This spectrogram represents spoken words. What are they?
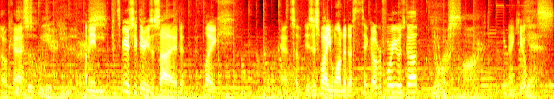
Okay. It's a weird universe. I mean, conspiracy theories aside, like, okay, so is this why you wanted us to take over for you as God? you're smart. Thank you. Yes,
